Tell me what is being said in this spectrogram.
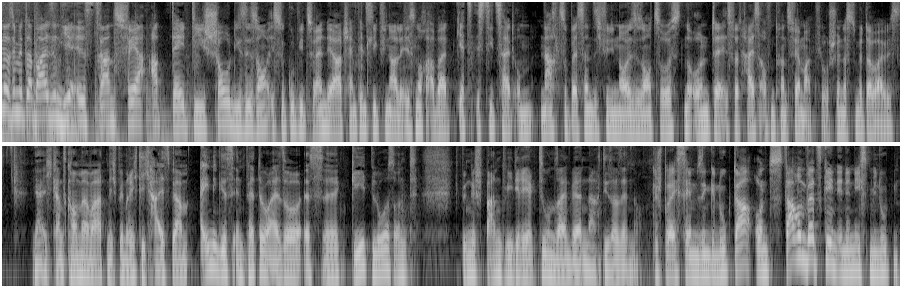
dass Sie mit dabei sind. Hier ist Transfer Update, die Show. Die Saison ist so gut wie zu Ende. Ja, Champions League Finale ist noch, aber jetzt ist die Zeit, um nachzubessern, sich für die neue Saison zu rüsten und äh, es wird heiß auf dem Transfermarkt, Flo. Schön, dass du mit dabei bist. Ja, ich kann es kaum erwarten. Ich bin richtig heiß. Wir haben einiges in petto. Also es äh, geht los und ich bin gespannt, wie die Reaktionen sein werden nach dieser Sendung. Gesprächsthemen sind genug da und darum wird es gehen in den nächsten Minuten.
